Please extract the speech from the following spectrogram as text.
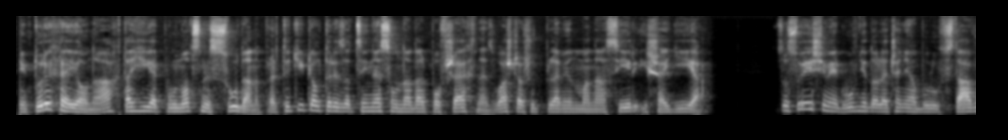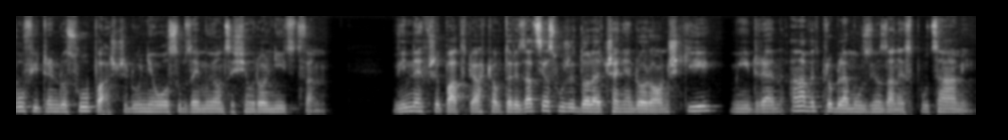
W niektórych rejonach, takich jak północny Sudan, praktyki kauteryzacyjne są nadal powszechne, zwłaszcza wśród plemion Manasir i Shaigia. Stosuje się je głównie do leczenia bólów stawów i kręgosłupa, szczególnie u osób zajmujących się rolnictwem. W innych przypadkach kauteryzacja służy do leczenia gorączki, migren, a nawet problemów związanych z płucami.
